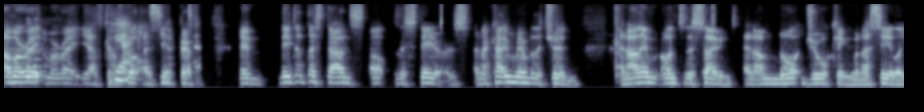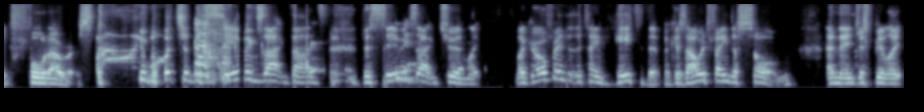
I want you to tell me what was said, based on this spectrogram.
Am I right? Am I right? Yeah, I've got, yeah. I've got this. Yeah, perfect. Um, they did this dance up the stairs, and I can't remember the tune. And I then went on to the sound, and I'm not joking when I say like four hours watching the same exact dance, the same yeah. exact tune. Like my girlfriend at the time hated it because I would find a song and then just be like,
